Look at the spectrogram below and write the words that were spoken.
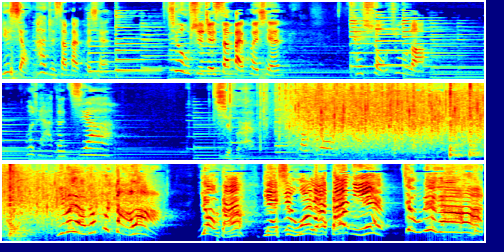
别小看这三百块钱，就是这三百块钱，才守住了我俩的家。媳妇儿，老公，你们两个不打了？要打也是我俩打你。救命啊！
